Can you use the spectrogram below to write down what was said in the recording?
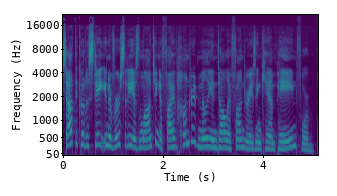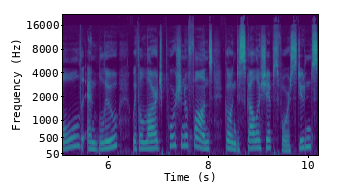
South Dakota State University is launching a $500 million fundraising campaign for Bold and Blue, with a large portion of funds going to scholarships for students,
